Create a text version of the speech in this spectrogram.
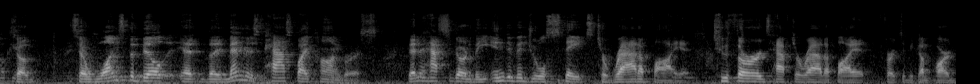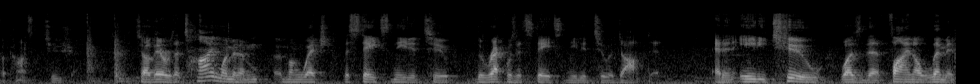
Okay. So, so once the bill, uh, the amendment is passed by Congress, then it has to go to the individual states to ratify it. Two thirds have to ratify it for it to become part of the Constitution. So there was a time limit am- among which the states needed to, the requisite states needed to adopt it. And in 82 was the final limit,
